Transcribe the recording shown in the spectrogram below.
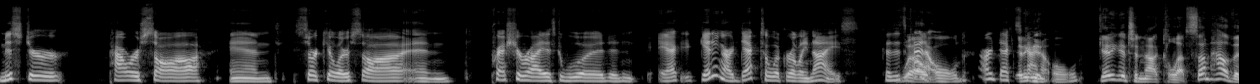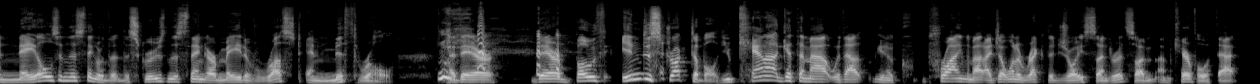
Mr. Power Saw and circular saw and pressurized wood and ac- getting our deck to look really nice because it's Well, kind of old. Our deck's kind of old. Getting it to not collapse. Somehow the nails in this thing or the, the screws in this thing are made of rust and mithril. Uh, they're they're both indestructible. You cannot get them out without you know prying them out. I don't want to wreck the joists under it, so I'm I'm careful with that.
